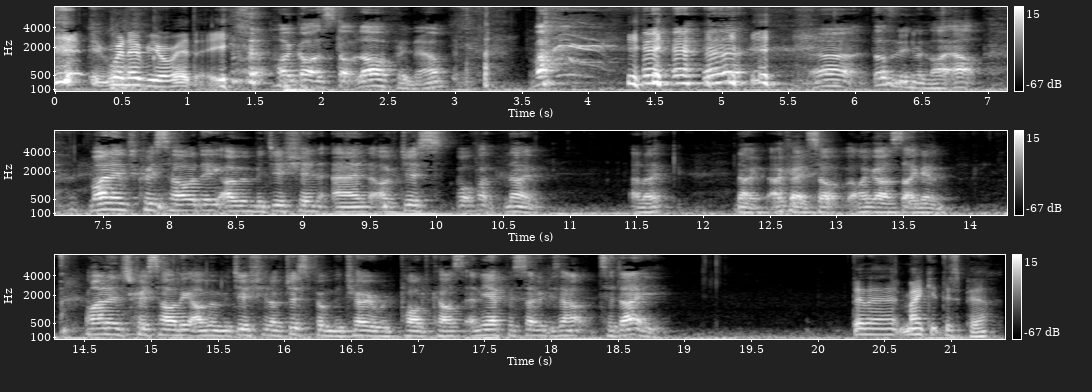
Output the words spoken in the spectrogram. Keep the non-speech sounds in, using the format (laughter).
(laughs) Whenever you're ready. (laughs) I gotta stop laughing now. (laughs) uh, doesn't even light up. My name's Chris Harding. I'm a magician, and I've just what? If no, hello, no. Okay, so I gotta start again. My name's Chris Harding. I'm a magician. I've just filmed the Cherrywood podcast, and the episode is out today. Then uh, make it disappear.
